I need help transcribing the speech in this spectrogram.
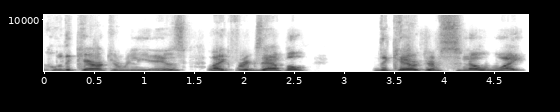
who the character really is. Like for example, the character of Snow White.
